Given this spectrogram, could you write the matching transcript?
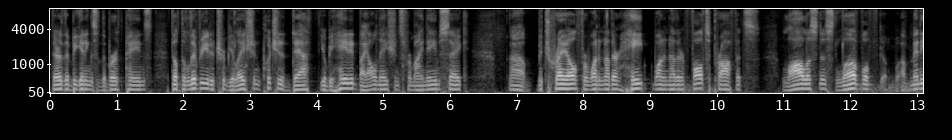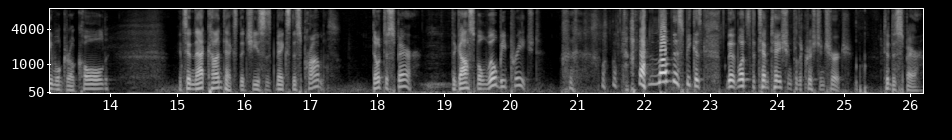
they're the beginnings of the birth pains. They'll deliver you to tribulation, put you to death. You'll be hated by all nations for my name's sake uh, betrayal for one another, hate one another, false prophets, lawlessness, love of, of many will grow cold. It's in that context that Jesus makes this promise. Don't despair. The gospel will be preached. I love this because the, what's the temptation for the Christian church? To despair.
